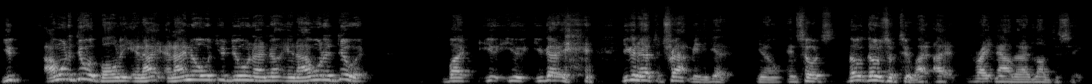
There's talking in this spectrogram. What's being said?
"You, I want to do it, Baldy, and I and I know what you're doing. I know, and I want to do it, but you you you got to you're gonna have to trap me to get it. You know. And so it's those, those are two I, I right now that I'd love to see.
